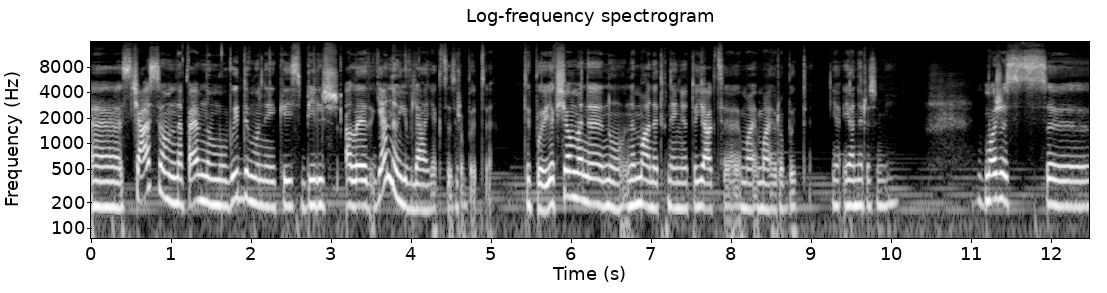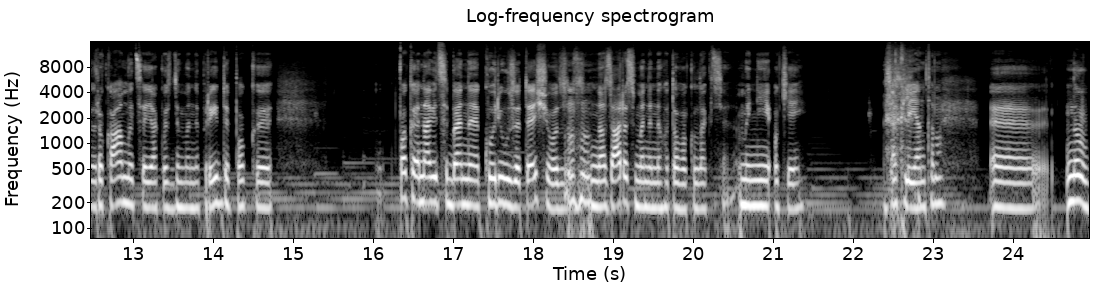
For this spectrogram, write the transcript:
Е, з часом, напевно, ми вийдемо на якийсь більш. Але я не уявляю, як це зробити. Типу, якщо в мене ну, нема натхнення, то як це маю, маю робити? Я, я не розумію. Може, з роками це якось до мене прийде, поки. Поки я навіть себе не корю за те, що от Мгм. на зараз в мене не готова колекція. Мені окей. А клієнтам? Е, ну,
